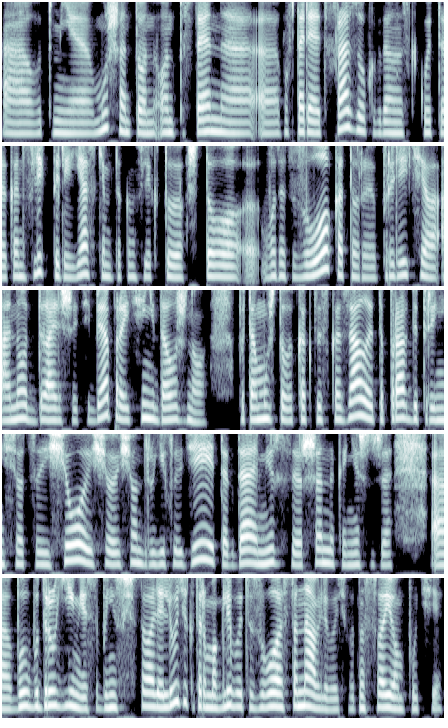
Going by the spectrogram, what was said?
А, вот мне муж Антон, он постоянно повторяет фразу, когда у нас какой-то конфликт или я с кем-то конфликтую, что э, вот это зло, которое прилетело, оно дальше тебя пройти не должно, потому что, вот как ты сказала, это правда перенесется еще, еще, еще на других людей, и тогда мир совершенно, конечно же, был бы другим, если бы не существовали люди, которые могли бы это зло останавливать вот на своем пути.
